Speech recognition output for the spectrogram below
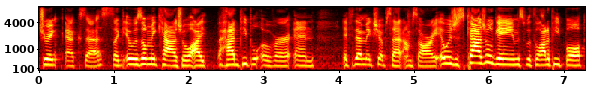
drink excess. Like, it was only casual. I had people over and if that makes you upset, I'm sorry. It was just casual games with a lot of people.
